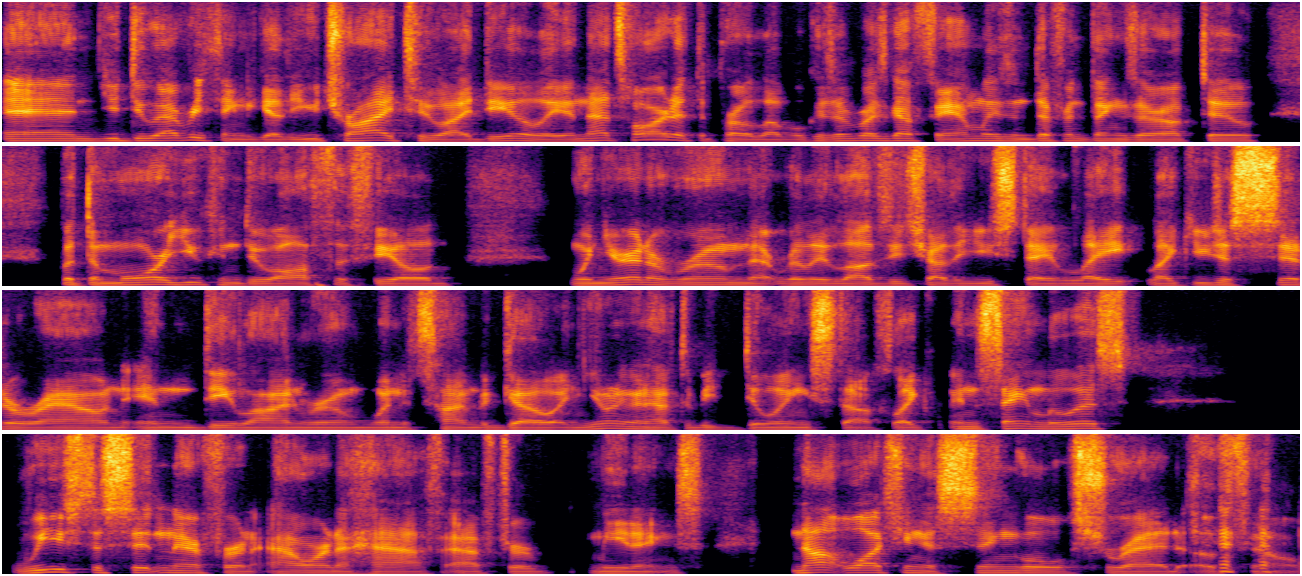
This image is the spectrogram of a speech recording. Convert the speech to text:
and you do everything together. You try to ideally, and that's hard at the pro level because everybody's got families and different things they're up to. But the more you can do off the field, when you're in a room that really loves each other, you stay late. Like you just sit around in D line room when it's time to go, and you don't even have to be doing stuff. Like in St. Louis, we used to sit in there for an hour and a half after meetings, not watching a single shred of film.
